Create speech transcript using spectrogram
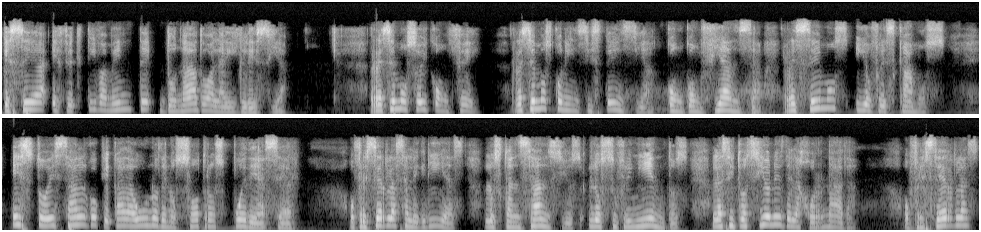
que sea efectivamente donado a la iglesia. Recemos hoy con fe, recemos con insistencia, con confianza, recemos y ofrezcamos. Esto es algo que cada uno de nosotros puede hacer. Ofrecer las alegrías, los cansancios, los sufrimientos, las situaciones de la jornada. Ofrecerlas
